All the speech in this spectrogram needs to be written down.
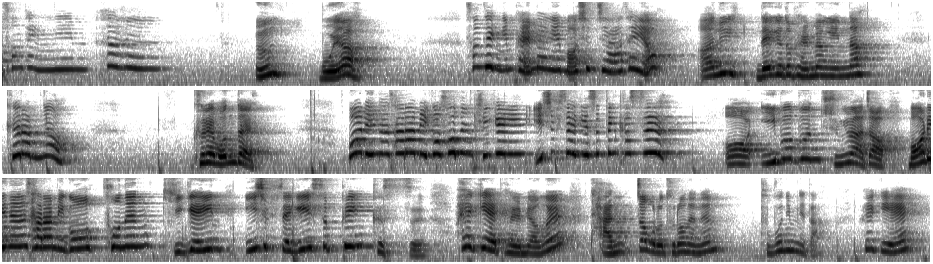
선생님, 응? 뭐야? 선생님 별명이 무엇인지 아세요? 아니, 내게도 별명이 있나? 그럼요. 그래, 뭔데? 머리는 사람이고 손은 기계인 20세기 스핑크스! 어, 이 부분 중요하죠. 머리는 사람이고 손은 기계인 20세기 스핑크스. 회기의 별명을 단적으로 드러내는 부분입니다. 회기의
